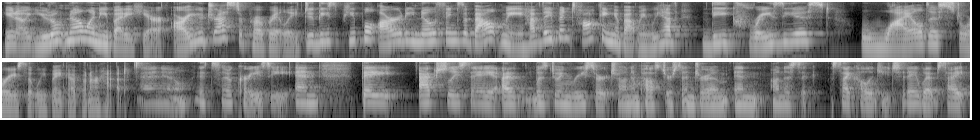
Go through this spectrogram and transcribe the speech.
You know, you don't know anybody here. Are you dressed appropriately? Do these people already know things about me? Have they been talking about me? We have the craziest, wildest stories that we make up in our head. I know. It's so crazy. And they actually say I was doing research on imposter syndrome and on a Psychology Today website.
